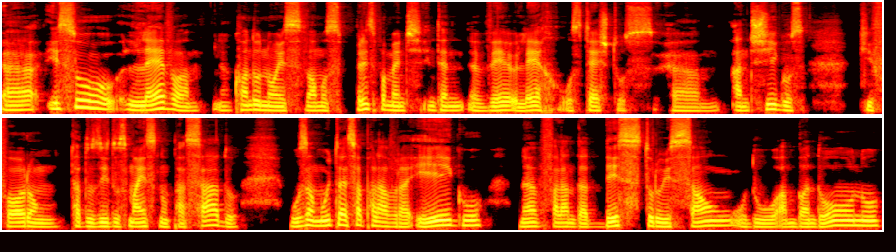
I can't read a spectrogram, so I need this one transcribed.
Uh, isso leva, quando nós vamos principalmente ver, ler os textos antigos que foram traduzidos mais no passado, usa muito essa palavra ego, né, falando da destruição, do abandono,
